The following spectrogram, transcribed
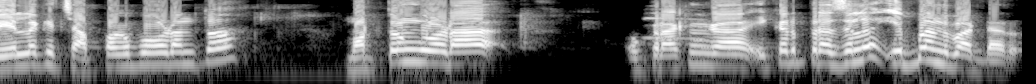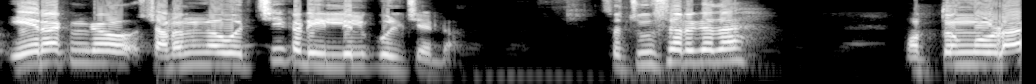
వీళ్ళకి చెప్పకపోవడంతో మొత్తం కూడా ఒక రకంగా ఇక్కడ ప్రజలు ఇబ్బంది పడ్డారు. ఏ రకంగా సడన్గా వచ్చి ఇక్కడ ఇల్లు కూల్చేయడం. సో చూసారు కదా మొత్తం కూడా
